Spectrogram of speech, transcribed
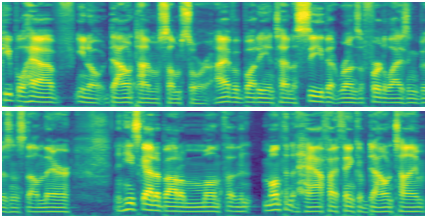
people have you know downtime of some sort. I have a buddy in Tennessee that runs a fertilizing business down there, and he's got about a month and month and a half, I think, of downtime,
